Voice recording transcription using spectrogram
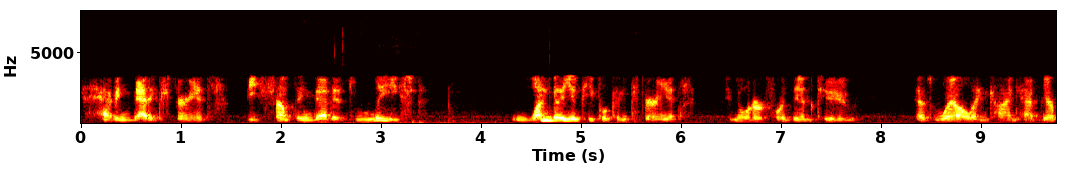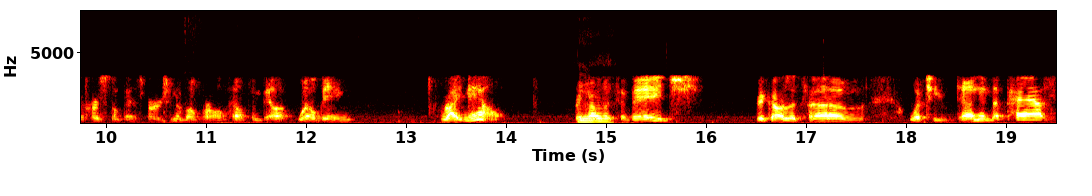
having that experience be something that at least one million people can experience in order for them to, as well, in kind, have their personal best version of overall health and well being right now, regardless mm. of age, regardless of what you've done in the past,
